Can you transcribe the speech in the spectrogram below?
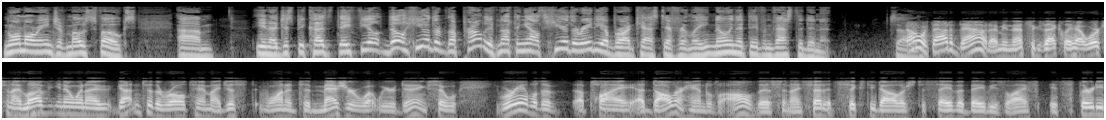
normal range of most folks. Um, you know, just because they feel they'll hear the they'll probably, if nothing else, hear the radio broadcast differently, knowing that they've invested in it. So. Oh, without a doubt. I mean, that's exactly how it works. And I love, you know, when I got into the role, Tim, I just wanted to measure what we were doing. So we're able to apply a dollar handle to all of this. And I said it's $60 to save a baby's life. It's $30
